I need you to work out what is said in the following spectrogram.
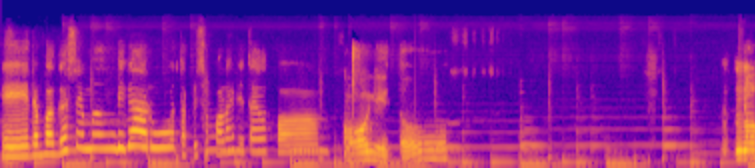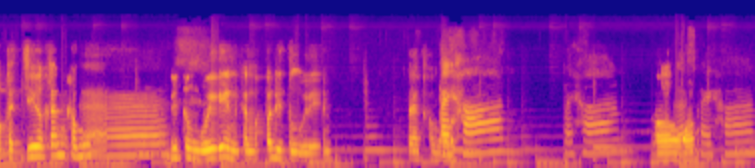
Eh, ada Bagas emang di Garut, tapi sekolah di Telkom. oh gitu nol kecil kan kamu Bagas. ditungguin kenapa ditungguin yang kamu Rehan, Rehan, Oh. Bagas Rehan.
